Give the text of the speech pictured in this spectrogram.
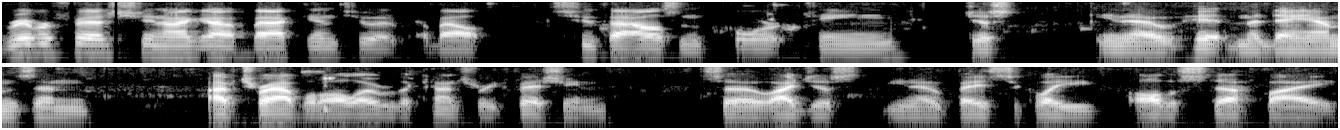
river fishing, I got back into it about 2014, just, you know, hitting the dams. And I've traveled all over the country fishing. So I just, you know, basically all the stuff I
